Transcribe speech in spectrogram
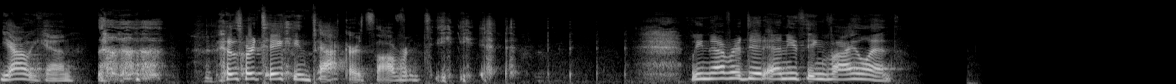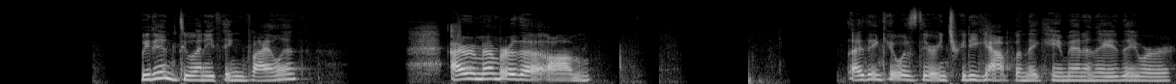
Yeah, we can. because we're taking back our sovereignty. we never did anything violent. We didn't do anything violent. I remember the, um, I think it was during treaty camp when they came in and they, they were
